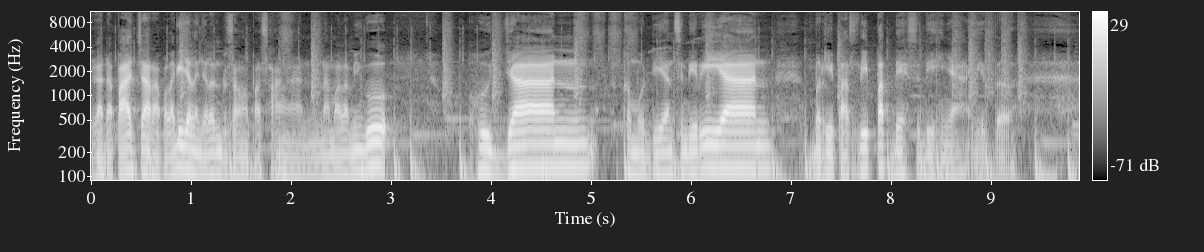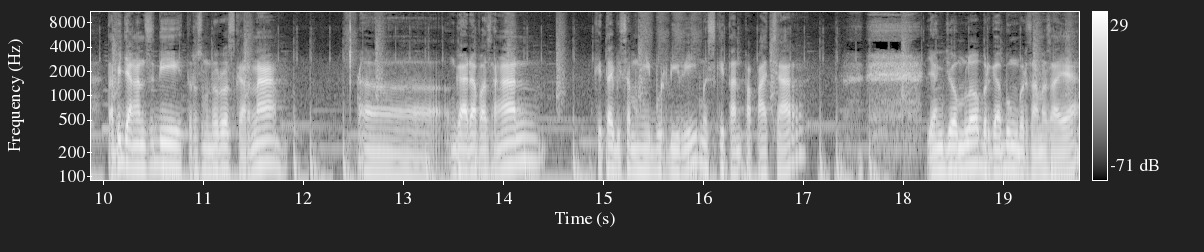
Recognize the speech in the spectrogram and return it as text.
Nggak ada pacar apalagi jalan-jalan bersama pasangan. Nah malam minggu hujan kemudian sendirian berlipat-lipat deh sedihnya gitu. Tapi jangan sedih terus menerus karena eh, nggak uh, ada pasangan kita bisa menghibur diri meski tanpa pacar. Yang jomblo bergabung bersama saya.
